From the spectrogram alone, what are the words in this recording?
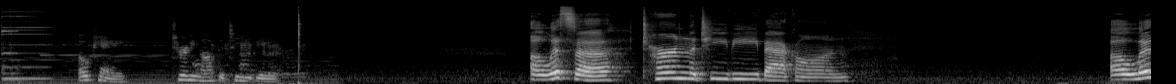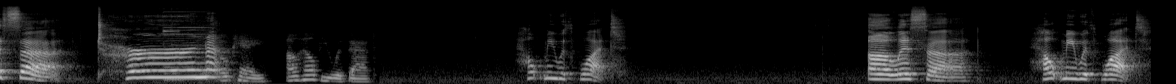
Always. Okay, turning off the TV. Alyssa, turn the TV back on. Alyssa, turn. Okay, I'll help you with that. Help me with what? Alyssa, help me with what?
